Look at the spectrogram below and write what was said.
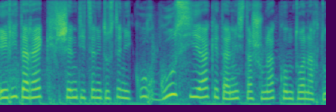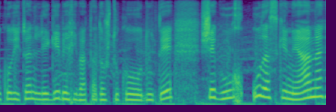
erritarek sentitzen dituzten ikur guziak eta anistasun osasunak kontuan hartuko dituen lege berri bat adostuko dute. Segur, udazkenean,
